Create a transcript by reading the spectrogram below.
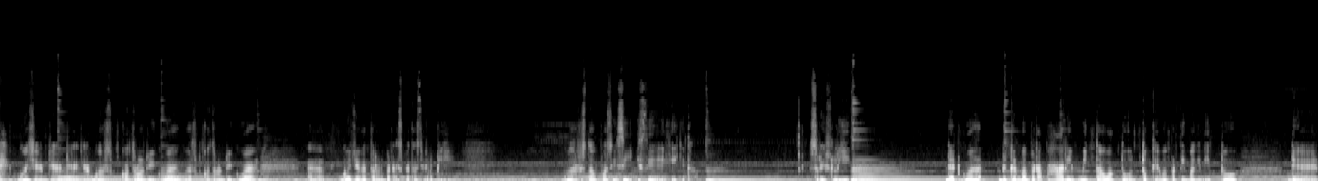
eh gue jangan jangan jangan, jangan. gue harus kontrol diri gue gue harus kontrol diri gue uh, gue jangan terlalu berekspektasi lebih. Gue harus tahu posisi istrinya kayak gitu. Seriously. Dan gue dengan beberapa hari minta waktu untuk kayak mempertimbangin itu. Dan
